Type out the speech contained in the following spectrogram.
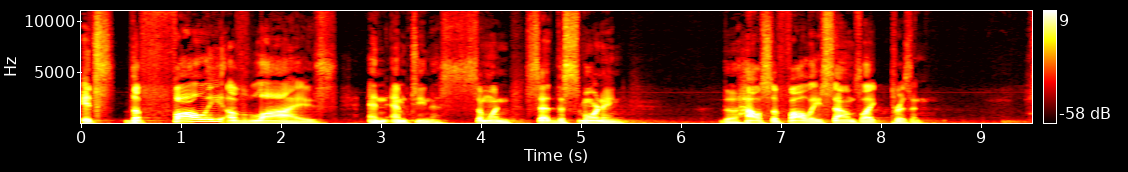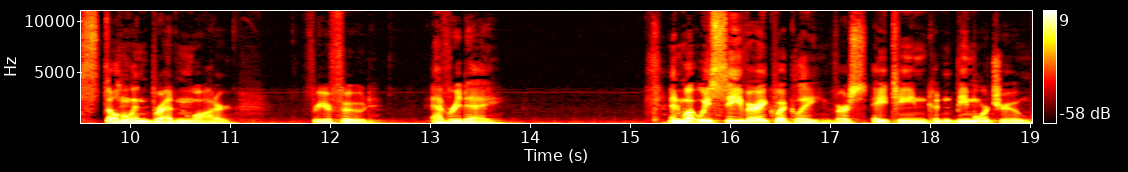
It's the folly of lies and emptiness. Someone said this morning, the house of folly sounds like prison. Stolen bread and water for your food every day. And what we see very quickly, verse 18 couldn't be more true,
